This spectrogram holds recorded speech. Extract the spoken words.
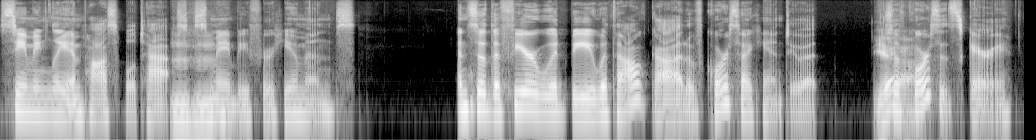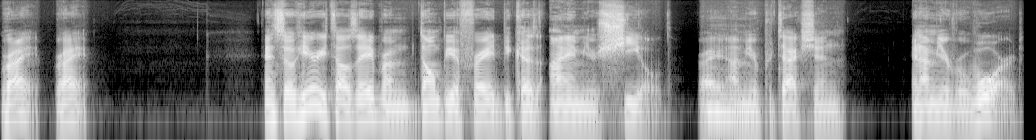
seemingly impossible tasks, Mhm. maybe for humans. And so the fear would be without God, of course I can't do it. So of course it's scary. Right, right. And so here he tells Abram, don't be afraid because I am your shield, right? Mhm. I'm your protection and I'm your reward.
